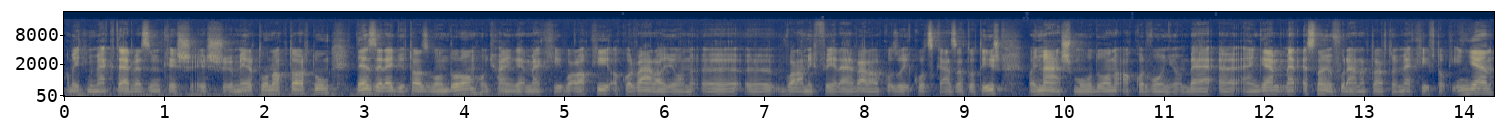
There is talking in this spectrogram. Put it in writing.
amit mi megtervezünk és, és méltónak tartunk, de ezzel együtt azt gondolom, hogy ha engem meghív valaki, akkor vállaljon ö, ö, valamiféle vállalkozói kockázatot is, vagy más módon akkor vonjon be ö, engem, mert ezt nagyon furának tartom, hogy meghívtok ingyen,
